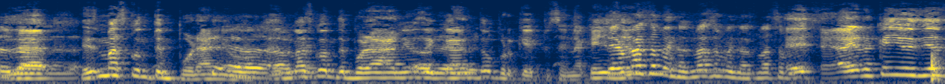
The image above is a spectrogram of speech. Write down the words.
No, o sea, es más contemporáneo, es más contemporáneo ese canto porque pues en aquellos Pero días, más o menos, más o menos, más o menos. eh, en aquellos días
